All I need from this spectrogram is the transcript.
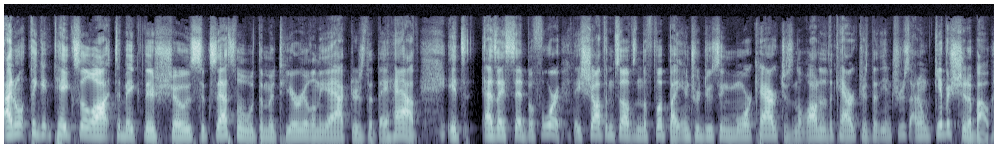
I don't think it takes a lot to make this show successful with the material and the actors that they have. It's, as I said before, they shot themselves in the foot by introducing more characters, and a lot of the characters that they introduced, I don't give a shit about.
